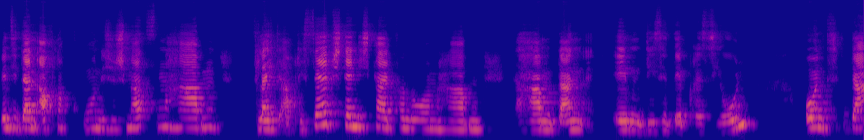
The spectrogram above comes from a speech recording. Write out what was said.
wenn sie dann auch noch chronische Schmerzen haben, vielleicht auch die Selbstständigkeit verloren haben, haben dann eben diese Depression. Und da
